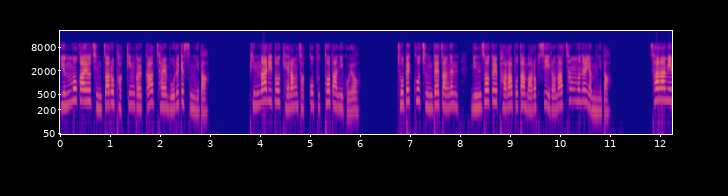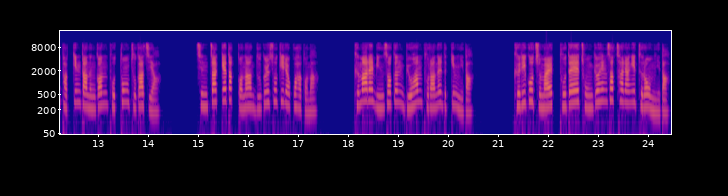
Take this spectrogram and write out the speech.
윤모가요 진짜로 바뀐 걸까 잘 모르겠습니다. 빛나리도 걔랑 자꾸 붙어 다니고요. 조백호 중대장은 민석을 바라보다 말없이 일어나 창문을 엽니다. 사람이 바뀐다는 건 보통 두 가지야. 진짜 깨닫거나 누굴 속이려고 하거나. 그 말에 민석은 묘한 불안을 느낍니다. 그리고 주말 부대에 종교 행사 차량이 들어옵니다.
